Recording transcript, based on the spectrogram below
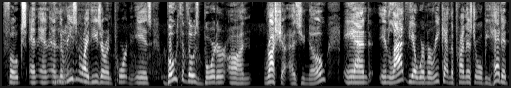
folks, and, and, and mm-hmm. the reason why these are important is both of those border on Russia, as you know. And yeah. in Latvia, where Marieke and the Prime Minister will be headed,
